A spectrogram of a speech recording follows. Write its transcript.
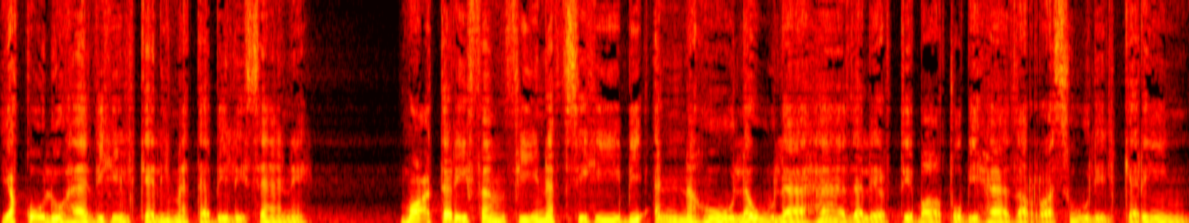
يقول هذه الكلمة بلسانه معترفا في نفسه بأنه لولا هذا الارتباط بهذا الرسول الكريم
